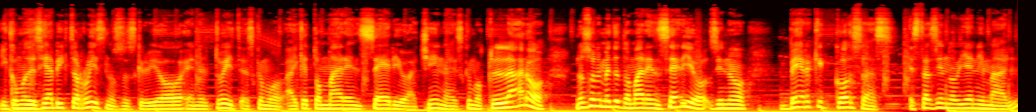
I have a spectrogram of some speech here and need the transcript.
Y como decía Víctor Ruiz, nos escribió en el tweet, es como, hay que tomar en serio a China. Es como, claro, no solamente tomar en serio, sino ver qué cosas está haciendo bien y mal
